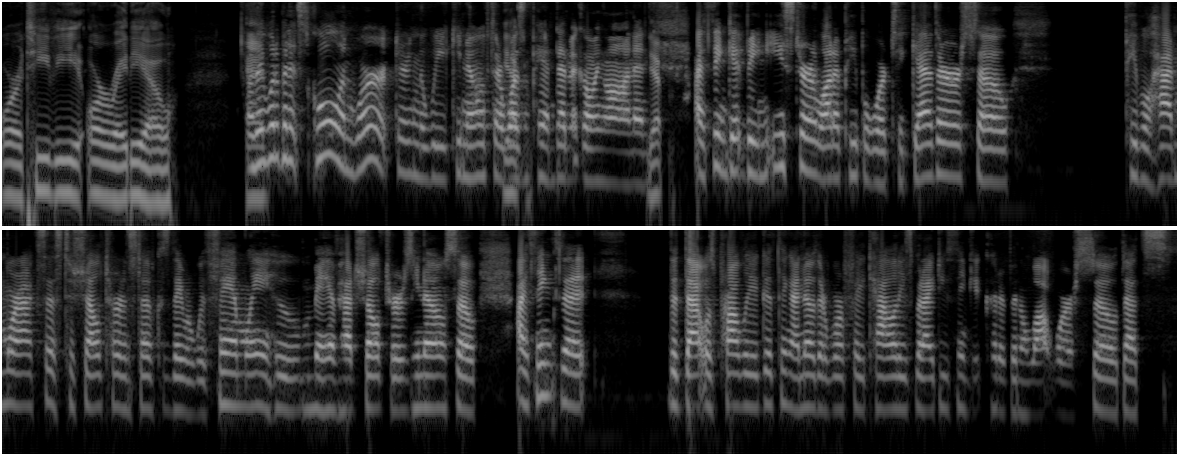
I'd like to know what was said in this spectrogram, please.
or a TV or a radio. Or they would have been at school and work during the week, you know, if there Yep. wasn't pandemic going on. And Yep. I think it being Easter, a lot of people were together, so people had more access to shelter and stuff because they were with family who may have had shelters, you know. So I think that that that was probably a good thing. I know there were fatalities, but I do think it could have been a lot worse. So that's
